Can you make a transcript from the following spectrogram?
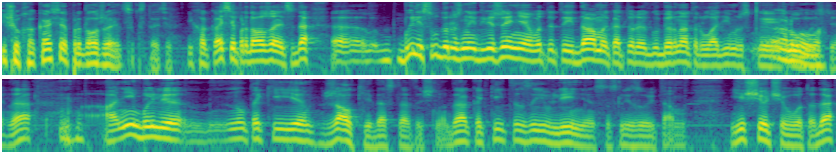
еще Хакасия продолжается, кстати. И Хакасия продолжается, да. Э, были судорожные движения вот этой дамы, которая губернатор Владимирской Орлова. области, да. Угу. Они были, ну, такие жалкие достаточно, да, какие-то заявления со слезой там, еще чего-то, да.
